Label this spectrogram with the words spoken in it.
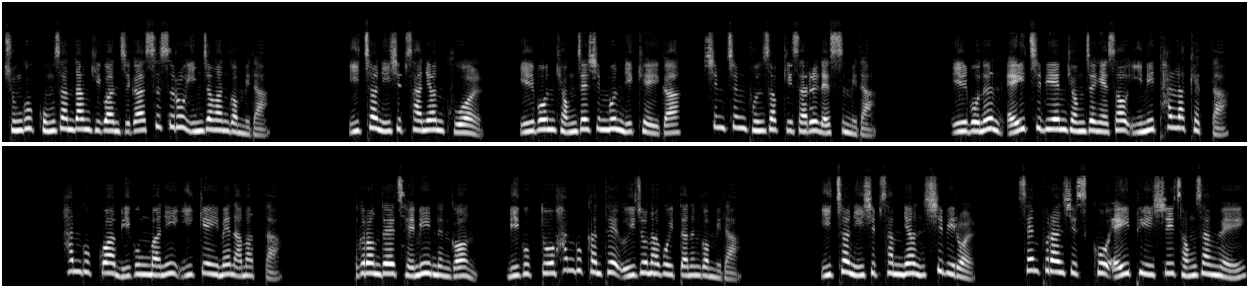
중국 공산당 기관지가 스스로 인정한 겁니다. 2024년 9월 일본 경제신문 니케이가 심층 분석 기사를 냈습니다. 일본은 HBM 경쟁에서 이미 탈락했다. 한국과 미국만이 이 게임에 남았다. 그런데 재미있는 건 미국도 한국한테 의존하고 있다는 겁니다. 2023년 11월 샌프란시스코 APEC 정상회의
